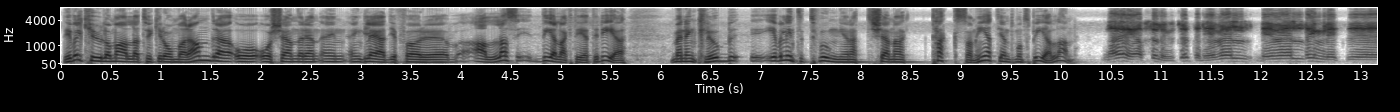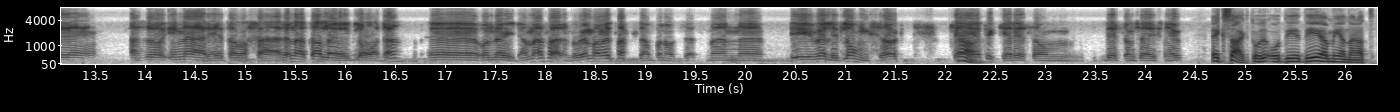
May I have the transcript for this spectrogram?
Det är väl kul om alla tycker om varandra och, och känner en, en, en, glädje för eh, allas delaktighet i det. Men en klubb är väl inte tvungen att känna tacksamhet gentemot spelaren? Nej, absolut inte. Det är väl, det är väl rimligt eh, alltså, i närhet av affären att alla är glada eh, och nöjda med affären. Då är man väl tacksam på något sätt. Men eh, det är väldigt långsökt kan ja. jag tycka det som, det som sägs nu. Exakt, och, och det är det jag menar att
